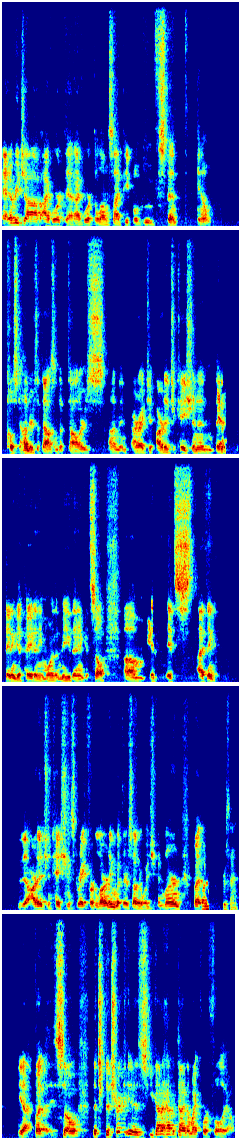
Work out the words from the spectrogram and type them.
at every job i've worked at. I've worked alongside people who've spent you know close to hundreds of thousands of dollars on art, art education, and they didn't, they didn't get paid any more than me. They didn't get so. Um, it, it's I think the art education is great for learning, but there's other ways you can learn. But 100%. Yeah, but so the the trick is you got to have a dynamite portfolio.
